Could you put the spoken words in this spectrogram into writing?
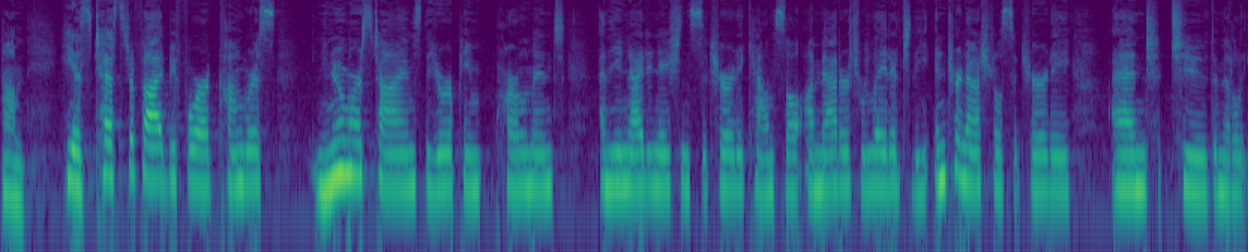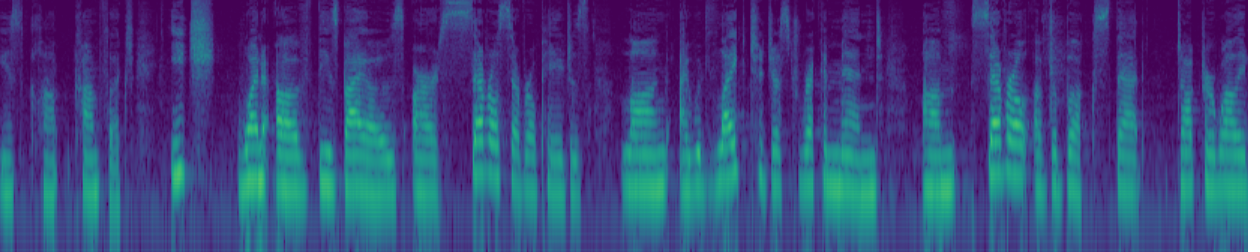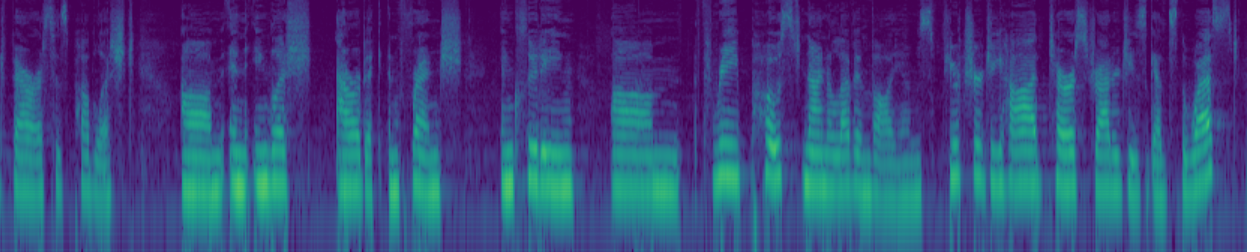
Um, he has testified before Congress numerous times, the European Parliament, and the United Nations Security Council on matters related to the international security and to the Middle East conflict. Each one of these bios are several, several pages long. I would like to just recommend um, several of the books that Dr. Walid Phares has published um, in English, Arabic, and French, including um, three post 9 11 volumes Future Jihad Terrorist Strategies Against the West,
